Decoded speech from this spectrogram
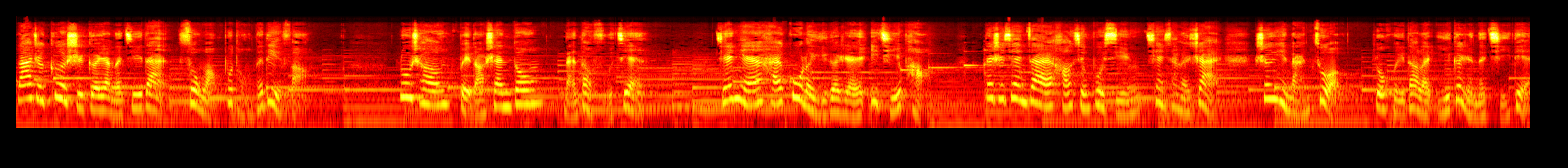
拉着各式各样的鸡蛋送往不同的地方，路程北到山东，南到福建。前年还雇了一个人一起跑，但是现在航行不行，欠下了债，生意难做，又回到了一个人的起点。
